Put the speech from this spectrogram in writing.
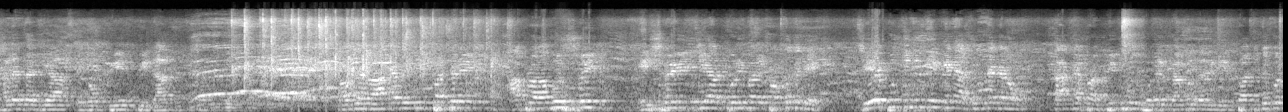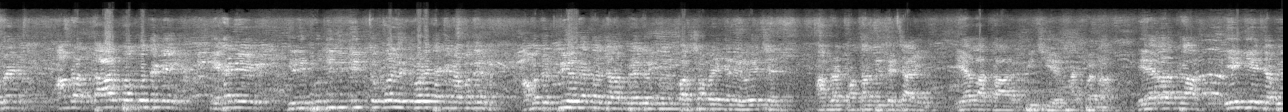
খালেদা জিয়া এবং বিএনপি তবে আগামী নির্বাচনে আপনারা অবশ্যই এই শহীদ জিয়ার পরিবারের পক্ষ থেকে যে প্রতিনিধি এখানে আসুন না কেন তাকে আপনারা বিপুল ভোটের ব্যবধানে নির্বাচিত করবেন। আমরা তার পক্ষ থেকে এখানে যিনি প্রতিনিধিত্ব করে করে থাকেন আমাদের আমাদের প্রিয় নেতা যারা বা সবাই এখানে রয়েছেন, আমরা কথা দিতে চাই, এ এলাকা পিছিয়ে থাকবে না। এ এলাকা এগিয়ে যাবে,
